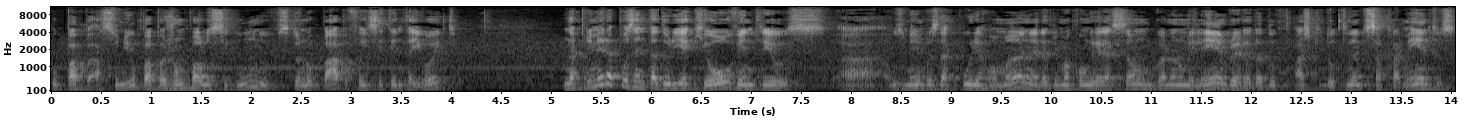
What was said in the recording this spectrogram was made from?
o Papa assumiu o Papa João Paulo II, se tornou Papa, foi em 78, na primeira aposentadoria que houve entre os os membros da Cúria Romana, era de uma congregação, agora não me lembro, era da, acho que doutrina dos sacramentos,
